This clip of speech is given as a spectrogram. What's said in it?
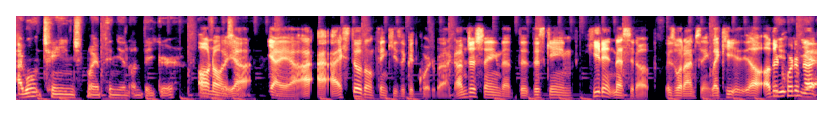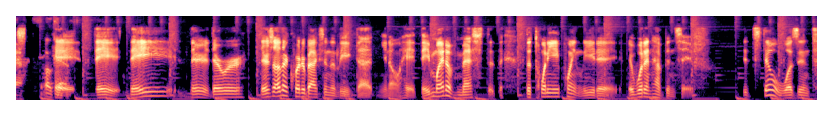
I won't change my opinion on Baker. Oh no, yeah, game. Yeah, yeah. I, I, still don't think he's a good quarterback. I'm just saying that th- this game he didn't mess it up. Is what I'm saying. Like he, uh, other You- quarterbacks, Okay. hey, they, they, there, there were, there's other quarterbacks in the league that you know, hey, they might have messed the, the 28 point lead. It, it wouldn't have been safe. It still wasn't.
